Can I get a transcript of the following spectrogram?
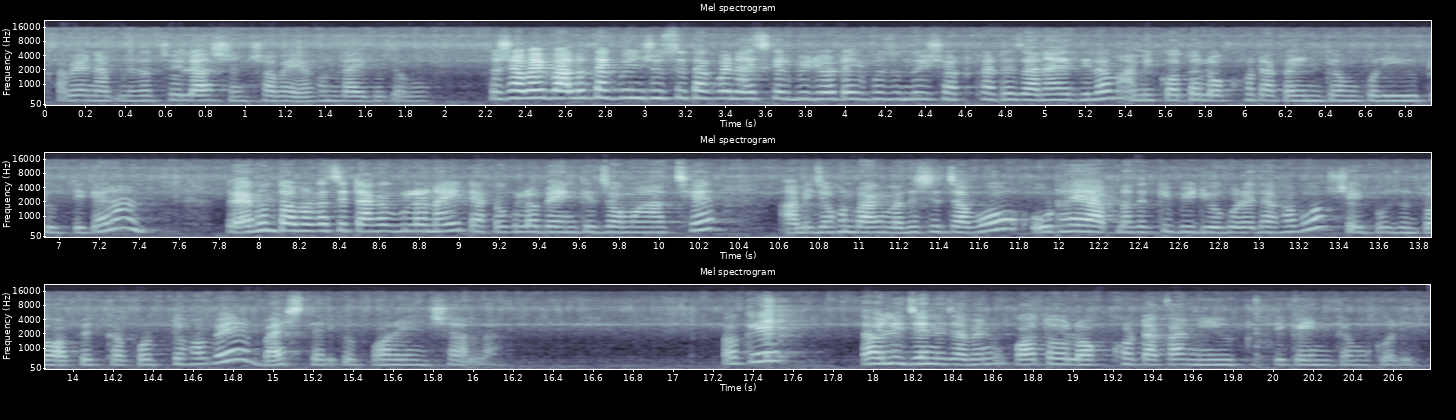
খাবেন, আপনারা চলে আসেন, সবাই এখন লাইভে যাব। তো সবাই ভালো থাকবেন, সুস্থ থাকবেন। আজকের ভিডিওটা এই পর্যন্তই শর্টকাটে জানাই দিলাম। আমি কত লক্ষ টাকা ইনকাম করি ইউটিউব থেকে হ্যাঁ তো এখন তো আমার কাছে টাকাগুলো নাই, টাকাগুলো ব্যাংকে জমা আছে। আমি যখন বাংলাদেশে যাব উঠায় আপনাদেরকে ভিডিও করে দেখাবো। সেই পর্যন্ত অপেক্ষা করতে হবে, বাইশ তারিখের পরে ইনশাল্লাহ ওকে তাহলে জেনে যাবেন কত লক্ষ টাকা আমি ইউটিউব থেকে ইনকাম করি।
